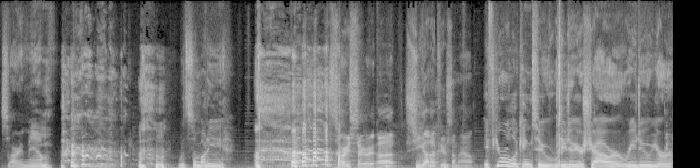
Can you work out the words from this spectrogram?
sorry, ma'am. Would somebody Sorry, sir. Uh, she got up here somehow. If you're looking to redo your shower, redo your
